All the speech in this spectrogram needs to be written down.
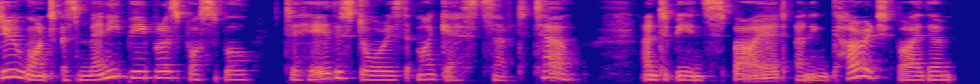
do want as many people as possible to hear the stories that my guests have to tell and to be inspired and encouraged by them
